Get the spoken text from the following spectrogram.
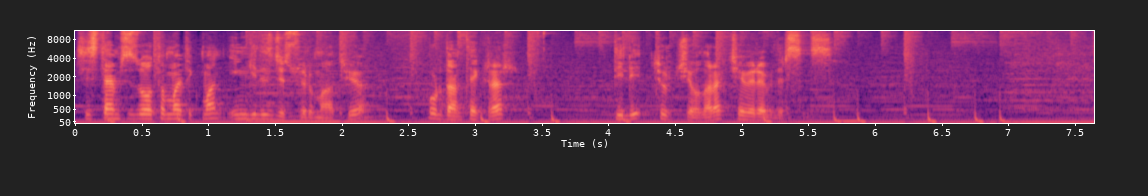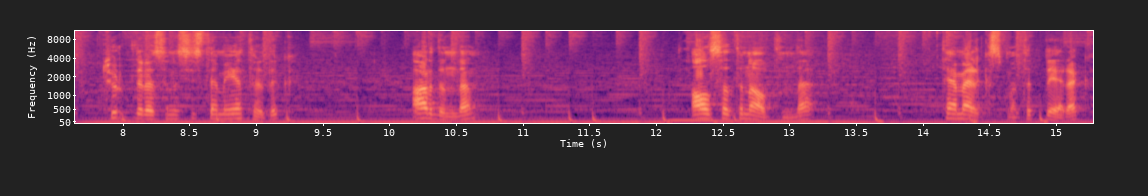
sistem size otomatikman İngilizce sürümü atıyor. Buradan tekrar dili Türkçe olarak çevirebilirsiniz. Türk lirasını sisteme yatırdık. Ardından al satın altında temel kısma tıklayarak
